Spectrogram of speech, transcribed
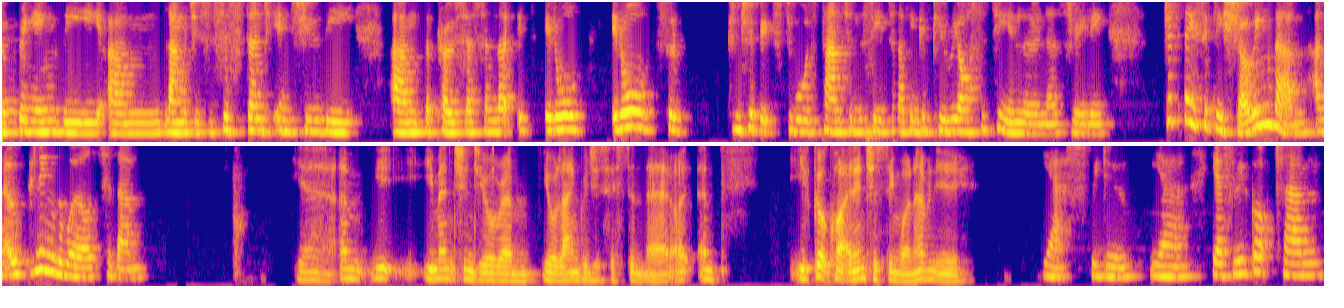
know, bringing the um, languages assistant into the um, the process, and that it, it all it all sort of contributes towards planting the seeds, I think, of curiosity in learners. Really, just basically showing them and opening the world to them. Yeah, um, you, you mentioned your um your language assistant there. I, um, you've got quite an interesting one, haven't you? Yes, we do. Yeah, yes, we've got um,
